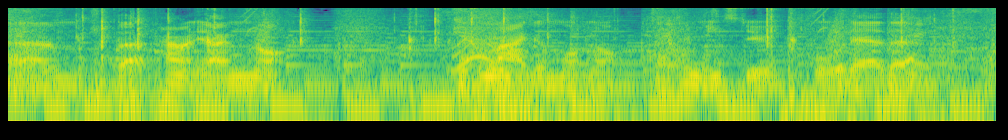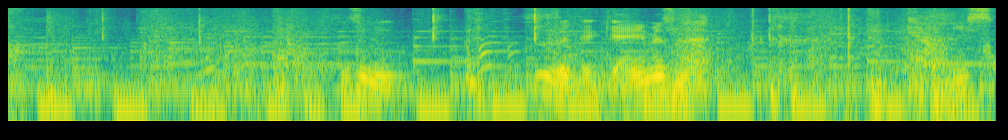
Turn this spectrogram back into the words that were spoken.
Um, but apparently I'm not with lag and whatnot. I didn't mean to do forward air there. This, this is a good game, isn't it? He's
